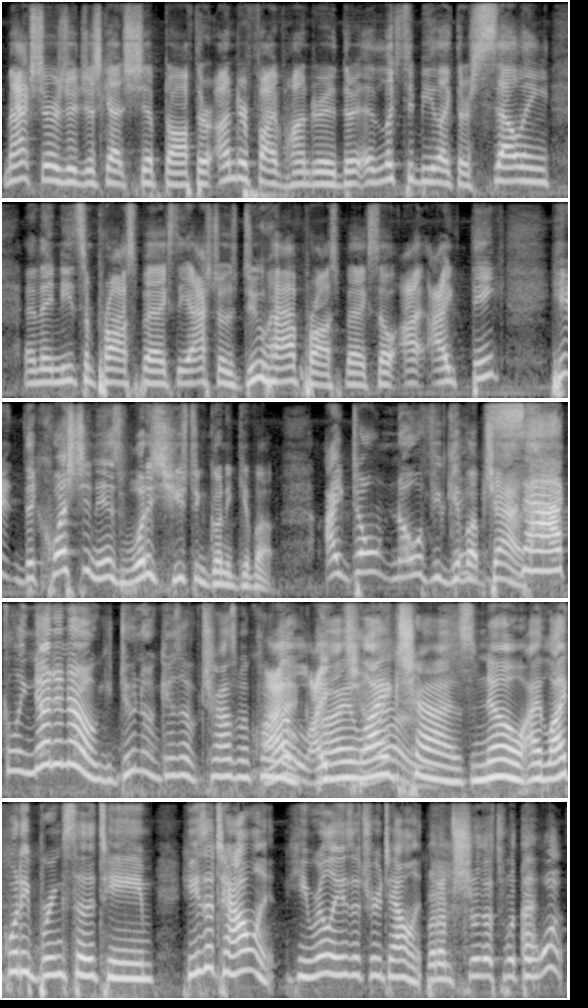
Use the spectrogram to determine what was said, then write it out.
Max Scherzer just got shipped off. They're under 500. They're, it looks to be like they're selling, and they need some prospects. The Astros do have prospects, so I, I think here the question is, what is Houston going to give up? I don't know if you give up Chaz. Exactly. No, no, no. You do not give up Chaz McCormick. I like I like Chaz. Chaz. No, I like what he brings to the team. He's a talent. He really is a true talent. But I'm sure that's what they want.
